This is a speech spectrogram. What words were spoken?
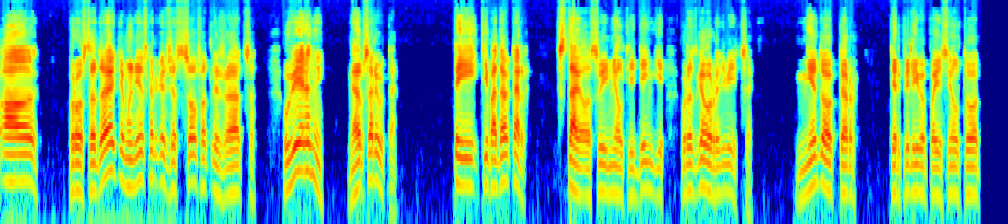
а... Просто дайте ему несколько часов отлежаться. Уверены? Абсолютно. Ты типа доктор? Вставила свои мелкие деньги в разговор девица. Не доктор, терпеливо пояснил тот,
